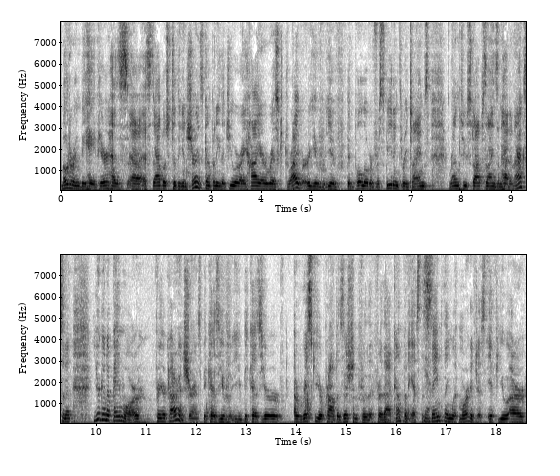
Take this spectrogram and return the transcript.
motoring behavior has uh, established to the insurance company that you are a higher risk driver, you've you've been pulled over for speeding three times, run two stop signs, and had an accident, you're going to pay more for your car insurance because you've you, because you're a riskier proposition for the, for that company. It's the Yeah. same thing with mortgages. If you are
